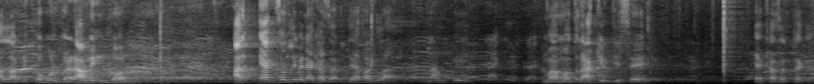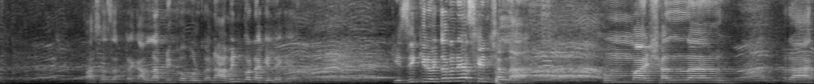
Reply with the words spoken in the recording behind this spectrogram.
আল্লাহ আপনি কবুল করেন, আমিন কর আর একজন দিবেন এক হাজার। দেয়া পাগলা। নাম কি? মোহাম্মদ রাকিব দিছে এক হাজার টাকা, পাঁচ হাজার টাকা। আল্লাহ আপনি কবুল করেন, আমিন কর নাকি লেগে? কি জিকির হইতো না আজকে, ইনশাল্লাহ? মাশাল্লাহ রাখ।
